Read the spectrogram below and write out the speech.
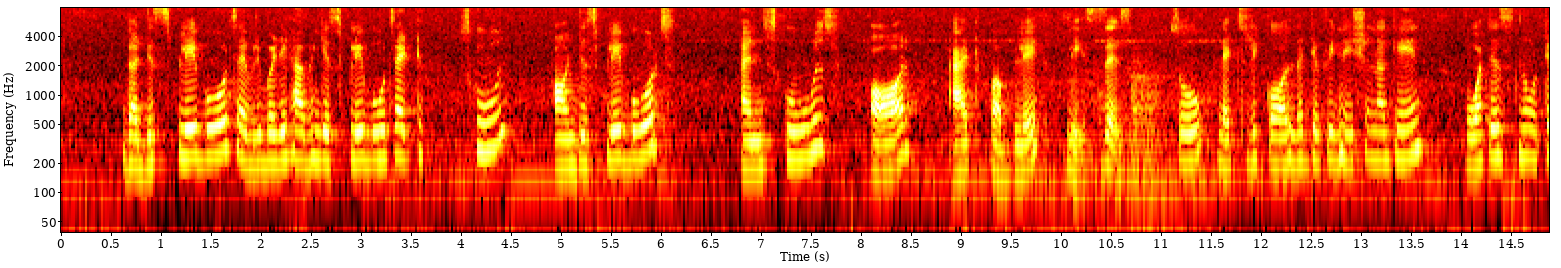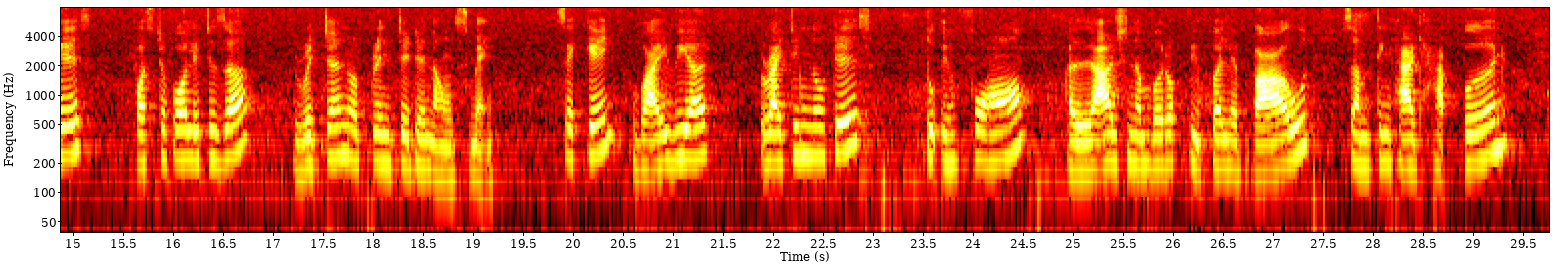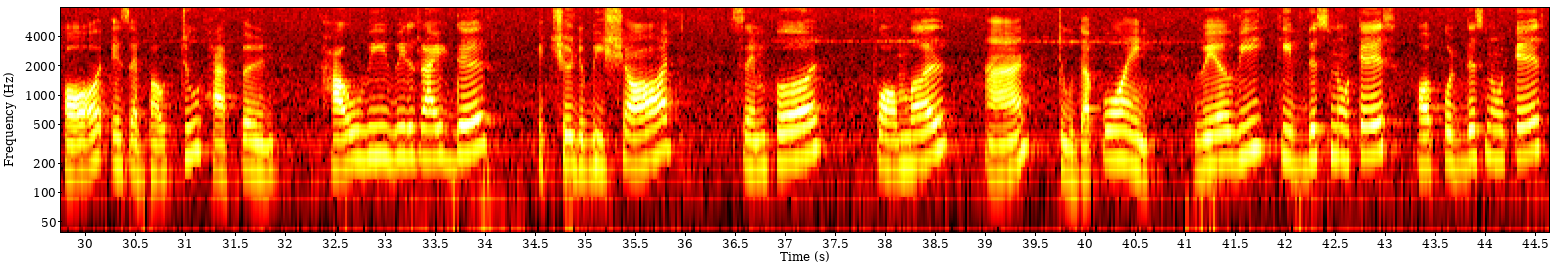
the display boards, everybody having display boards at school, on display boards and schools or at public places. So, let us recall the definition again. What is notice? First of all, it is a written or printed announcement. Second, why we are writing notice? To inform a large number of people about something had happened or is about to happen. How we will write this? It should be short, simple, formal and to the point. Where we keep this notice or put this notice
